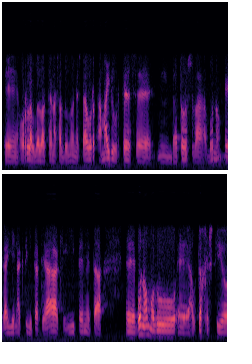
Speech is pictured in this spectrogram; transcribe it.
e, hor laudalatzen azaldu nuen, ez da, hor, amairu urtez e, datoz, ba, bueno, beraien aktivitateak egiten, eta, e, bueno, modu e, autogestio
